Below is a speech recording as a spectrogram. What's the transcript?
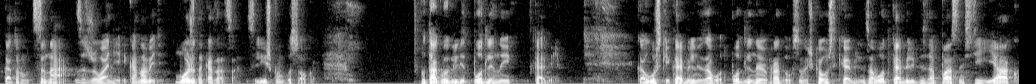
в котором цена за желание экономить может оказаться слишком высокой. Вот так выглядит подлинный кабель. Калужский кабельный завод. Подлинная продукция. Значит, Калужский кабельный завод, кабель безопасности, ЯК,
